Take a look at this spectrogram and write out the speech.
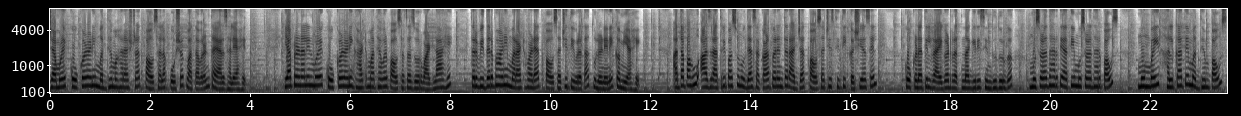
ज्यामुळे कोकण आणि मध्य महाराष्ट्रात पावसाला पोषक वातावरण तयार झाले आहेत. या प्रणालींमुळे कोकण आणि घाटमाथ्यावर पावसाचा जोर वाढला आहे तर विदर्भ आणि मराठवाड्यात पावसाची तीव्रता तुलनेने कमी आहे. आता पाहू आज रात्रीपासून उद्या सकाळपर्यंत राज्यात पावसाची स्थिती कशी असेल? कोकणातील रायगड रत्नागिरी सिंधुदुर्ग मुसळधार ते अतिमुसळधार पाऊस मुंबईत हलका ते मध्यम पाऊस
